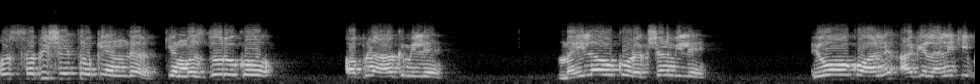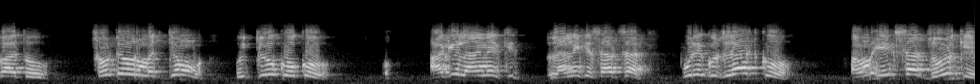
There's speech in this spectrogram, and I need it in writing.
उस सभी क्षेत्रों के अंदर के मजदूरों को अपना हक मिले महिलाओं को रक्षण मिले युवाओं को आगे लाने की बात हो छोटे और मध्यम उद्योगों को आगे लाने की लाने के साथ साथ पूरे गुजरात को हम एक साथ जोड़ के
